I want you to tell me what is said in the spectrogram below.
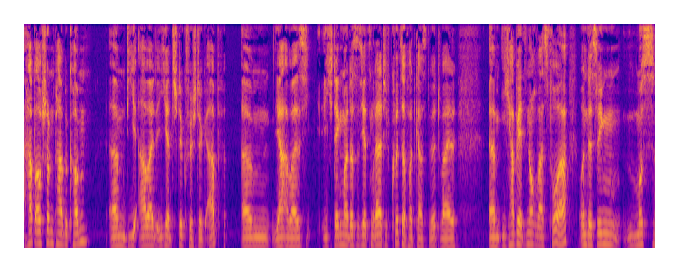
hab auch schon ein paar bekommen. Ähm, die arbeite ich jetzt Stück für Stück ab. Ähm, ja, aber es, ich denke mal, dass es jetzt ein relativ kurzer Podcast wird, weil ähm, ich habe jetzt noch was vor und deswegen muss,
